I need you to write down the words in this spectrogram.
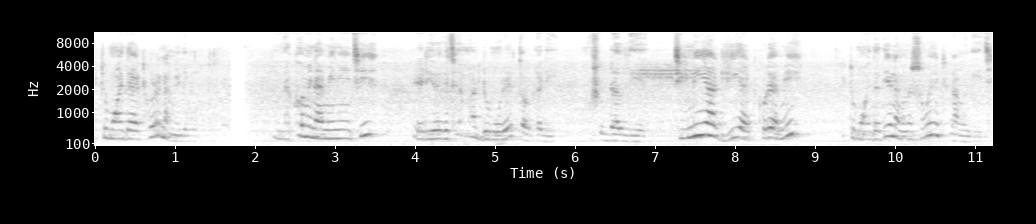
একটু ময়দা অ্যাড করে নামিয়ে দেবো। দেখো, আমি নামিয়ে নিয়েছি। রেডি হয়ে গেছে আমার ডুমুরের তরকারি, মসুর ডাল দিয়ে। চিনি আর ঘি অ্যাড করে আমি একটু ময়দা দিয়ে নামানোর সময় এটা নামিয়ে দিয়েছি।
